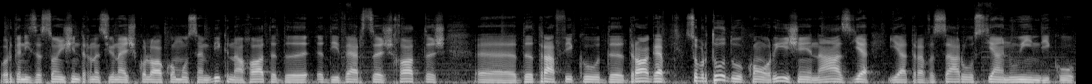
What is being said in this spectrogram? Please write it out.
Organizações internacionais colocam Moçambique na rota de diversas rotas uh, de tráfico de droga, sobretudo com origem na Ásia e a atravessar o Oceano Índico.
